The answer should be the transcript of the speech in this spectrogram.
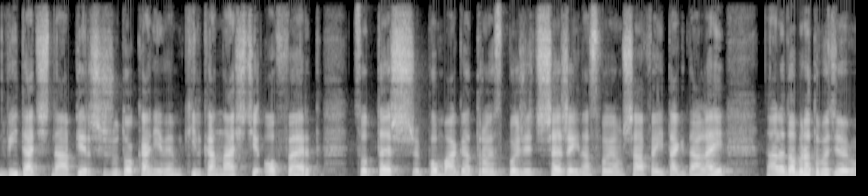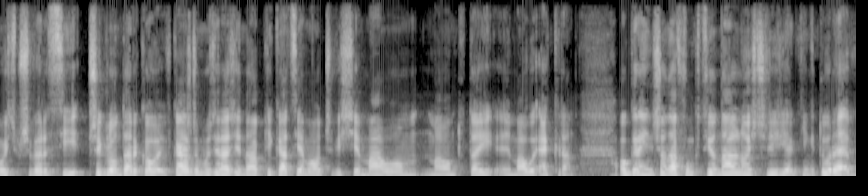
Widać na pierwszy rzut oka, nie wiem, kilkanaście ofert, co też pomaga trochę spojrzeć szerzej na swoją szafę i tak dalej. No ale dobra, to będziemy mówić przy wersji przyglądarkowej. W każdym bądź razie no, aplikacja ma oczywiście małą, małą tutaj e, mały ekran. Ograniczona funkcjonalność, czyli jak niektóre,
